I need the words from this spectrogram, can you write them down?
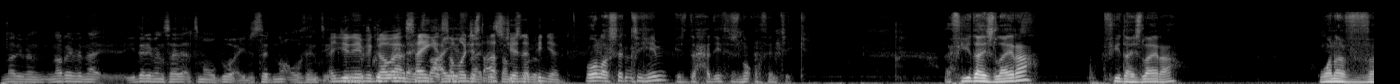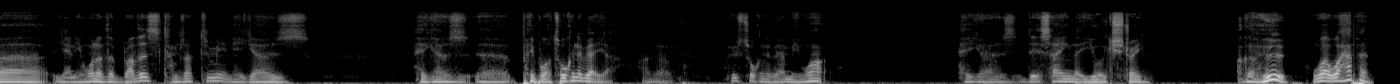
Not even, not even that. You didn't even say that's mawdu'. You just said not authentic. and you didn't even go out saying it's it. Someone just asked you an sort of- opinion. All I said to him is the hadith is not authentic. A few days later, a few days later, one of uh, yani one of the brothers comes up to me and he goes, he goes, uh, people are talking about you. I go, who's talking about me? What? He goes, they're saying that you're extreme. I go, who? What? What happened?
